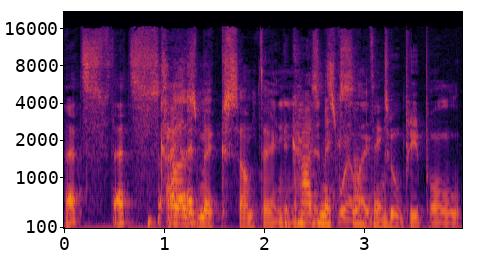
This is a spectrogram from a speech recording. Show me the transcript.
that's that's I- I- cosmic something. cosmic it's where something. like two people.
